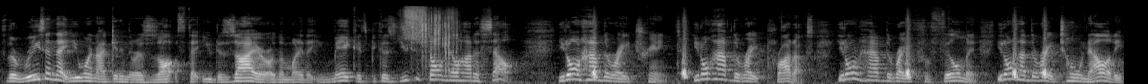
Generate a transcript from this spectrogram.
So the reason that you are not getting the results that you desire or the money that you make is because you just don't know how to sell. You don't have the right training. You don't have the right products. You don't have the right fulfillment. You don't have the right tonality.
